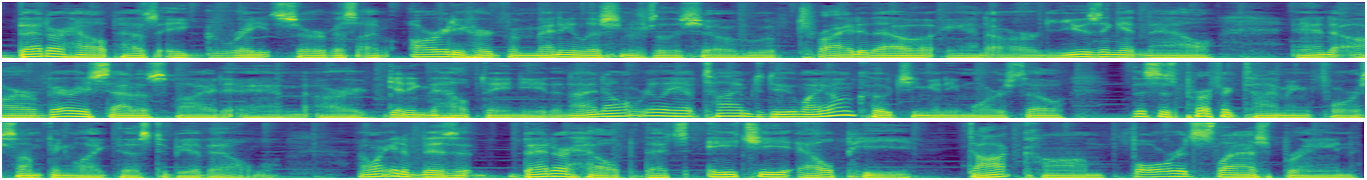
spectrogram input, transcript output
BetterHelp has a great service. I've already heard from many listeners of the show who have tried it out and are using it now and are very satisfied and are getting the help they need. And I don't really have time to do my own coaching anymore, so this is perfect timing for something like this to be available. I want you to visit BetterHelp, that's H E L P dot com forward slash brain,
